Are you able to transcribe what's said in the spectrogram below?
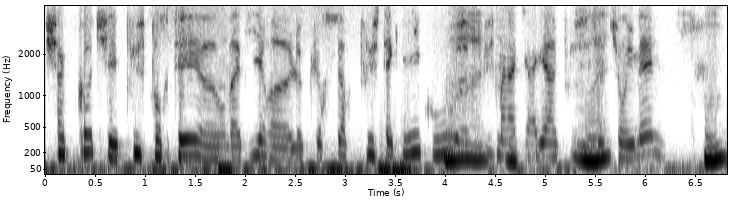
chaque coach est plus porté, euh, on va dire, euh, le curseur plus technique ou euh, plus managérial, plus Ouais. gestion humaine. Hum,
